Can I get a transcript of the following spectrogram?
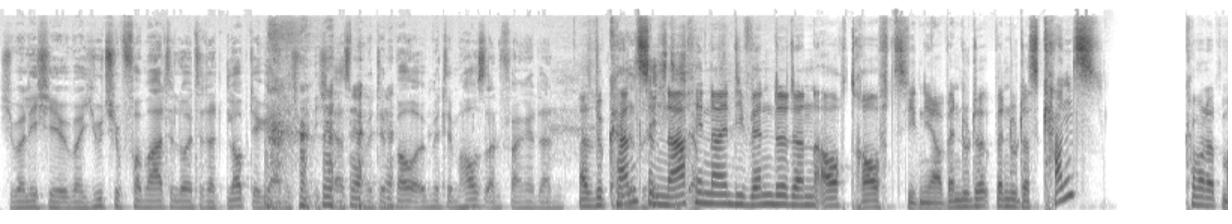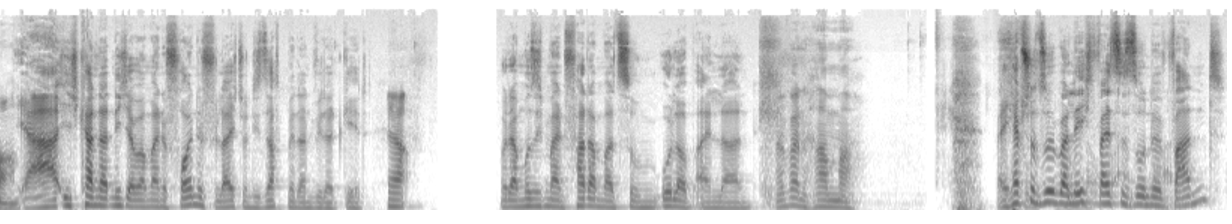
Ich überlege hier über YouTube-Formate, Leute, das glaubt ihr gar nicht, wenn ich erstmal mit dem Bau, mit dem Haus anfange, dann. also du kannst im richtig ab. Nachhinein die Wände dann auch draufziehen, ja. Wenn du, da, wenn du das kannst, kann man das machen. Ja, ich kann das nicht, aber meine Freundin vielleicht und die sagt mir dann, wie das geht. Ja. Oder muss ich meinen Vater mal zum Urlaub einladen? Einfach ein Hammer. Ich habe schon so überlegt, weißt du, so eine Wand,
